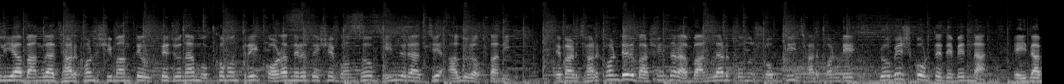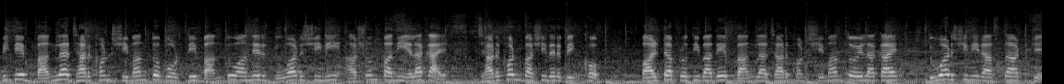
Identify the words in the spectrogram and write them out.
পুরুলিয়া বাংলা, ঝাড়খণ্ড সীমান্তে উত্তেজনা, মুখ্যমন্ত্রী কড়া নির্দেশে বন্ধ, ভিন রাজ্যে আলু রপ্তানি। এবার ঝাড়খণ্ডের বাসিন্দারা বাংলার কোনো সবজি ঝাড়খণ্ডে প্রবেশ করতে দেবেন না। এই দাবিতে বাংলা, ঝাড়খণ্ড সীমান্তবর্তী বান্দোয়ানের দুয়ারসিনী আসনপানি এলাকায় ঝাড়খণ্ডবাসীদের বিক্ষোভ। পাল্টা প্রতিবাদে বাংলা, ঝাড়খণ্ড সীমান্ত এলাকায় দুয়ারসিনী রাস্তা আটকে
